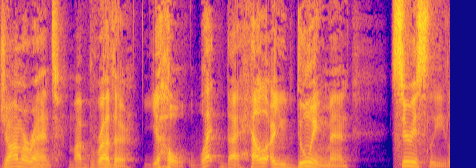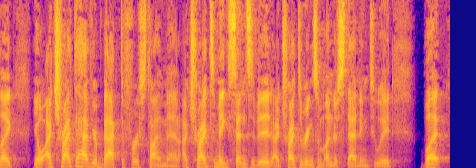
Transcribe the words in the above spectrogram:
Ja Morant, my brother, yo, what the hell are you doing, man? Seriously, like, yo, I tried to have your back the first time, man. I tried to make sense of it. I tried to bring some understanding to it, but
